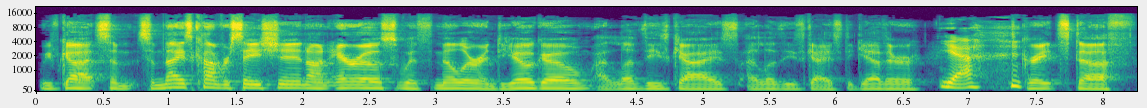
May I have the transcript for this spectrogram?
We've got some some nice conversation on Eros with Miller and Diogo. I love these guys. I love these guys together. Yeah. Great stuff.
